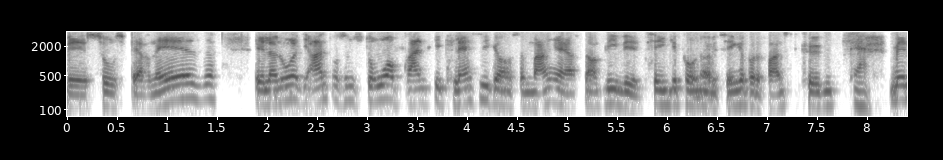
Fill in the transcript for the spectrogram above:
ved sauce bernaise, eller nogle af de andre sådan store franske klassikere, som mange af os nok lige vil tænke på, når vi tænker på det franske køkken. Ja. Men,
